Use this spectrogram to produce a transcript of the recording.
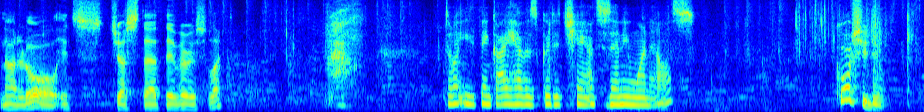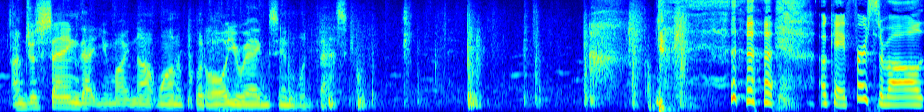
not at all. It's just that they're very selective. Well, don't you think I have as good a chance as anyone else? Of course you do. I'm just saying that you might not want to put all your eggs in one basket. Okay, first of all,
